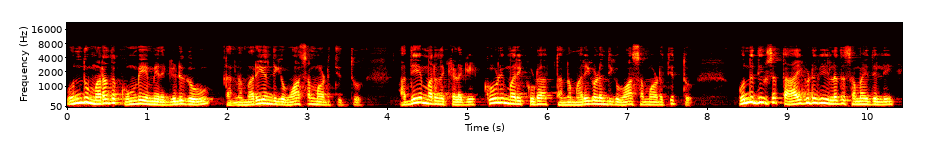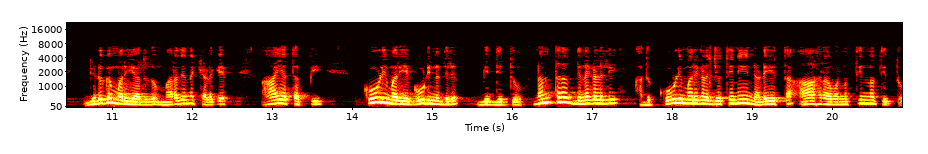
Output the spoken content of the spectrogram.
ಒಂದು ಮರದ ಕೊಂಬೆಯ ಮೇಲೆ ಗಿಡುಗವು ತನ್ನ ಮರಿಯೊಂದಿಗೆ ವಾಸ ಮಾಡುತ್ತಿತ್ತು. ಅದೇ ಮರದ ಕೆಳಗೆ ಕೋಳಿ ಮರಿ ಕೂಡ ತನ್ನ ಮರಿಗಳೊಂದಿಗೆ ವಾಸ ಮಾಡುತ್ತಿತ್ತು. ಒಂದು ದಿವಸ ತಾಯಿ ಗಿಡುಗ ಇಲ್ಲದ ಸಮಯದಲ್ಲಿ ಗಿಡುಗ ಮರಿಯಾದುದು ಮರದಿಂದ ಕೆಳಗೆ ಆಯ ತಪ್ಪಿ ಕೋಳಿ ಮರಿಯ ಗೂಡಿನದಿರು ಬಿದ್ದಿತ್ತು. ನಂತರದ ದಿನಗಳಲ್ಲಿ ಅದು ಕೋಳಿ ಮರಿಗಳ ಜೊತೆನೇ ನಡೆಯುತ್ತಾ ಆಹಾರವನ್ನು ತಿನ್ನುತ್ತಿತ್ತು.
